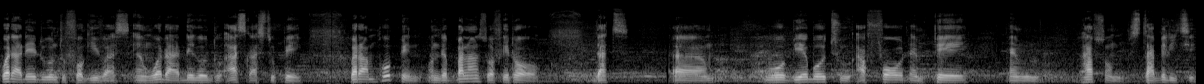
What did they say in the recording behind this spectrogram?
What are they going to forgive us, and what are they going to ask us to pay? But I'm hoping, on the balance of it all, that um, we'll be able to afford and pay and have some stability.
